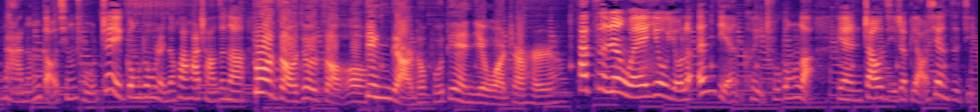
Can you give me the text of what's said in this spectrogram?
哪能搞清楚这宫中人的花花肠子呢？说走就走，丁点儿都不惦记我这儿啊！他自认为又有了恩典可以出宫了，便着急着表现自己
